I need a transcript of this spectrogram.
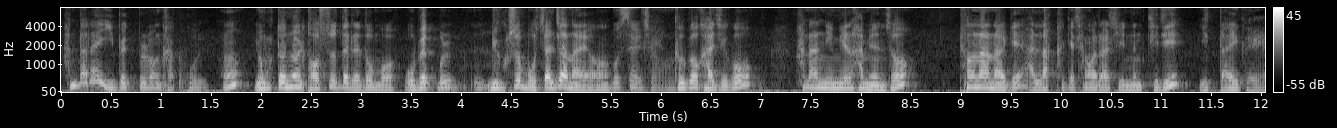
한 달에 200불만 갖고 어? 용돈을 더 쓰더라도 뭐 500불 미국서 못 살잖아요. 음, 못 살죠. 그거 가지고 하나님 일 하면서 편안하게 안락하게 생활할 수 있는 길이 있다 이거예요.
